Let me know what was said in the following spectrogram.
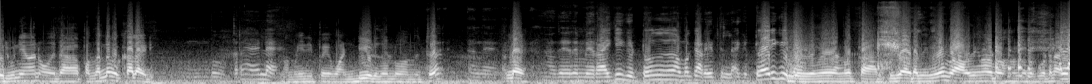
ഒരു മണിയാവാൻ പന്ത്രണ്ട് മുക്കാലായി. നമ്മളിനിപ്പോ വണ്ടി എടുത്തോണ്ട് വന്നിട്ട് അല്ലേ? അതെ അതെ. മിറായിക്ക് കിട്ടുമെന്ന് നമുക്ക് അറിയത്തില്ല കിട്ടുമായിരിക്കില്ല ഞങ്ങൾ പ്രാർത്ഥിക്കാട്ടെ നിങ്ങൾ പ്രാർത്ഥിക്കണോട്ടോ അല്ല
